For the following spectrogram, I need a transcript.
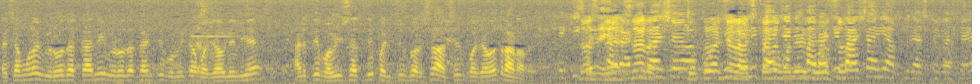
त्याच्यामुळे विरोधकांनी विरोधकांची भूमिका बजावलेली आहे आणि ते भविष्यातली पंचवीस वर्ष असेच बजावत राहणार आहे मराठी सर, भाषा कोकणाच्या बोलली गेली पाहिजे आणि राजकारणामध्ये मराठी थोडंसं- भाषा ही आपली राष्ट्रभाषा आहे.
